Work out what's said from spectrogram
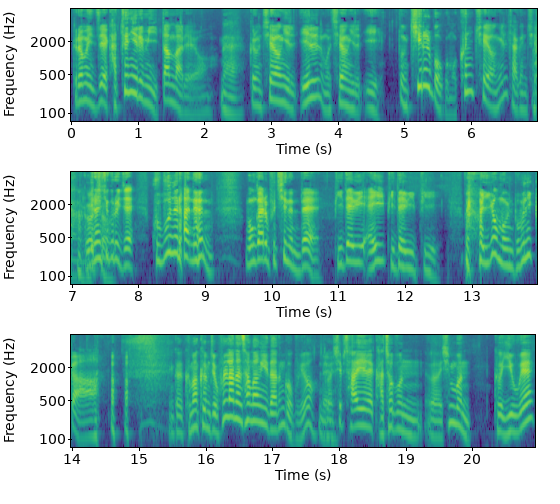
그러면 이제 같은 이름이 있단 말이에요. 네. 그럼 최영일 1, 뭐 최영일 2 또는 키를 보고 뭐 큰 최영일, 작은 최영일 그렇죠. 이런 식으로 이제 구분을 하는 뭔가를 붙이는데 비대위 A, 비대위 B 이거 뭐, 뭡니까? 그러니까 그만큼 이제 혼란한 상황이라는 거고요. 네. 14일 가처분 어, 신문 그 이후에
